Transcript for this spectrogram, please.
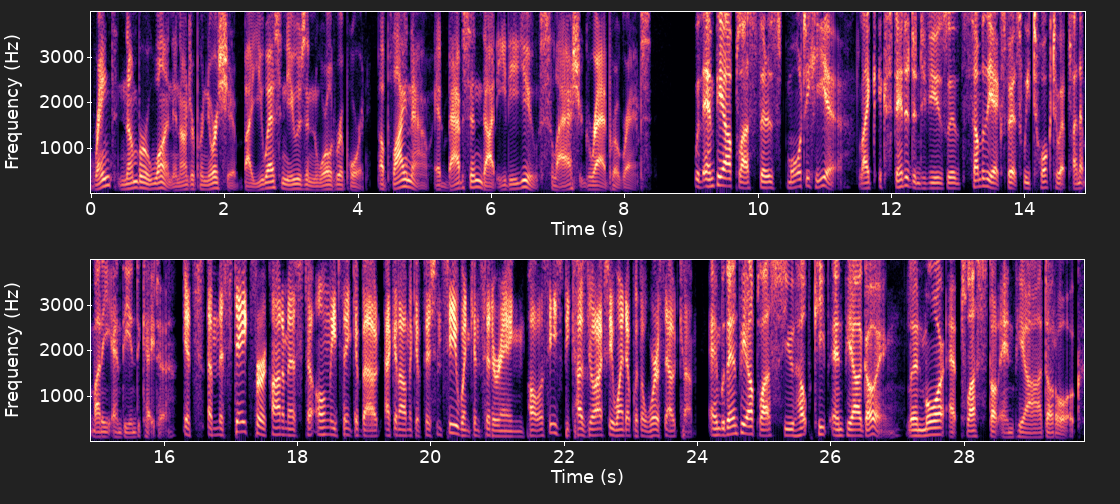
Ranked number one in entrepreneurship by U.S. News and World Report. Apply now at babson.edu/slash grad programs. With NPR Plus, there's more to hear, like extended interviews with some of the experts we talk to at Planet Money and The Indicator. It's a mistake for economists to only think about economic efficiency when considering policies because you'll actually wind up with a worse outcome. And with NPR Plus, you help keep NPR going. Learn more at plus.npr.org.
